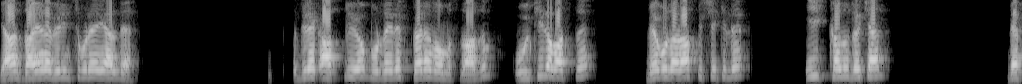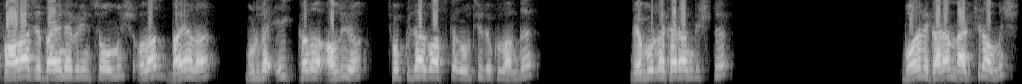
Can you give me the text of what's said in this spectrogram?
Yalnız Diana birincisi buraya geldi. Direkt atlıyor. Burada hedef Garen olması lazım. Ultiyi de bastı. Ve buradan at bir şekilde ilk kanı döken defalarca Diana birincisi olmuş olan Diana burada ilk kanı alıyor. Çok güzel baskın ultiyi de kullandı. Ve burada Garen düştü. Bu arada Garen Merkür almış.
